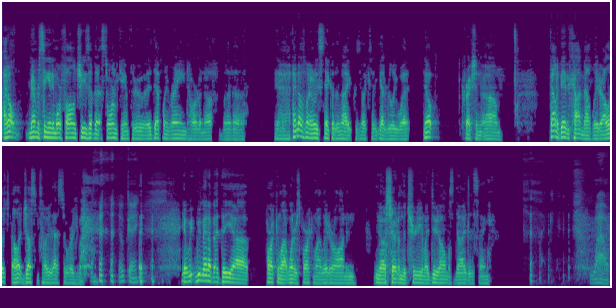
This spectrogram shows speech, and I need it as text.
I don't remember seeing any more fallen trees after that storm came through. It definitely rained hard enough, but uh, yeah, I think that was my only snake of the night because, like I said, it got really wet. Nope, correction. Um, found a baby cottonmouth later. I'll let, I'll let Justin tell you that story. okay. yeah, we, we met up at the uh, parking lot, Winters parking lot later on, and you know, I showed him the tree. I'm like, dude, I almost died to this thing. Wow,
